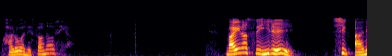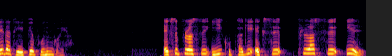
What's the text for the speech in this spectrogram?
괄호 안에 써넣으세요. 마이너스 2를 식 안에다 대입해 보는 거예요. x 플러스 2 곱하기 x 플러스 1.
